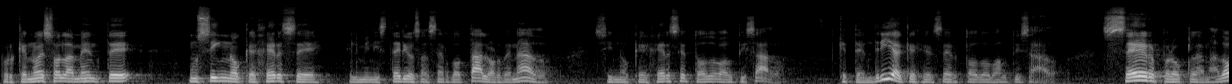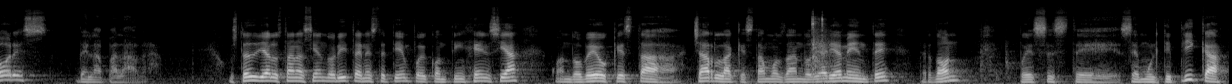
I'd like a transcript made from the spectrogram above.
porque no es solamente un signo que ejerce el ministerio sacerdotal ordenado, sino que ejerce todo bautizado, que tendría que ejercer todo bautizado. Ser proclamadores de la palabra. Ustedes ya lo están haciendo ahorita en este tiempo de contingencia, cuando veo que esta charla que estamos dando diariamente, perdón, pues este, se multiplica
